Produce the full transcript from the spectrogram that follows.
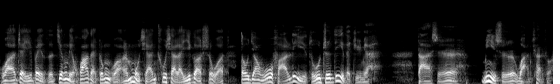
我这一辈子精力花在中国，而目前出现了一个使我都将无法立足之地的局面。”大使密使婉劝说：“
